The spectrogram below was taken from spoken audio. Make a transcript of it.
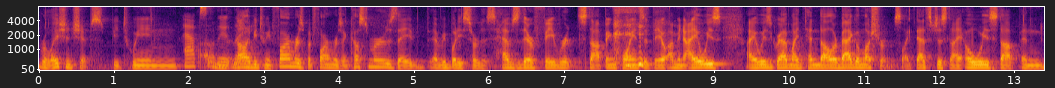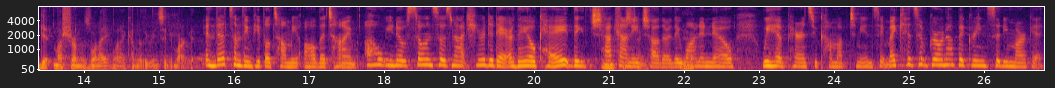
relationships between um, absolutely. um, not only between farmers but farmers and customers. They everybody sort of has their favorite stopping points that they i mean i always i always grab my $10 bag of mushrooms. Like that's just i always stop and get mushrooms when i when i come to the green city market. And that's something people tell me all the time. Oh you know so and so's not here today. Are they okay? They check on each other. They want to know. We have parents who come up to me and say my kids have grown up at green city market.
